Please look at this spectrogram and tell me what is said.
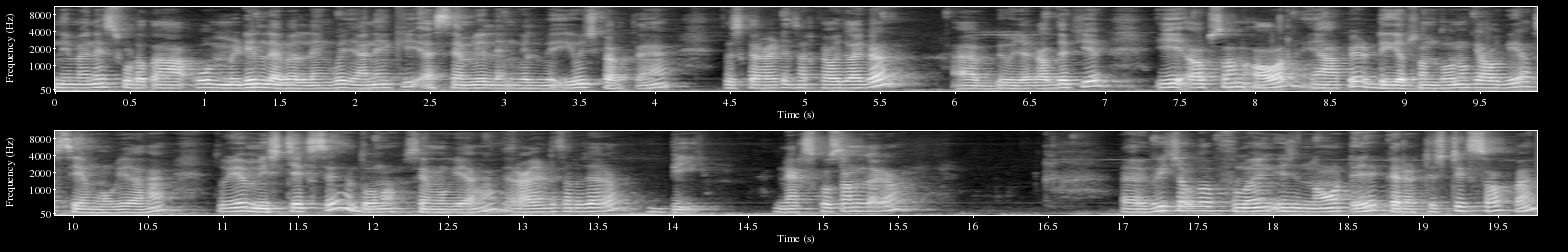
निमेनिक्स कोड होता है, वो मिडिल लेवल लैंग्वेज यानी कि असेंबली लैंग्वेज में यूज़ करते हैं। तो इसका राइट आंसर क्या हो जाएगा? बी हो जाएगा। अब देखिए ए ऑप्शन और यहाँ पे डी ऑप्शन दोनों क्या हो गया? सेम हो गया है। तो ये मिस्टेक से दोनों सेम हो गया है। राइट आंसर हो जाएगा बी नेक्स्ट क्वेश्चन हो जाएगा। Which of the following is not a characteristics of an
